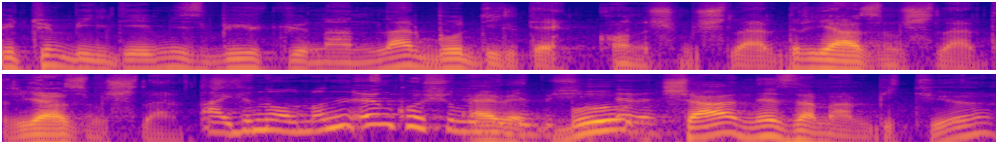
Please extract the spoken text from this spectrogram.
bütün bildiğimiz büyük Yunanlar bu dilde konuşmuşlardır, yazmışlardır, yazmışlardır. aydın olmanın ön koşulu Evet, gibi bir şey. bu evet. çağ ne zaman bitiyor?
